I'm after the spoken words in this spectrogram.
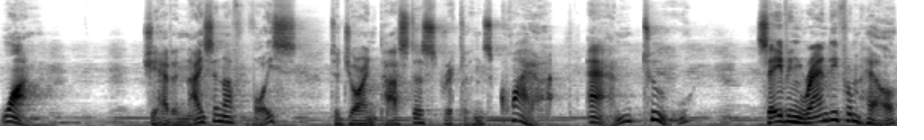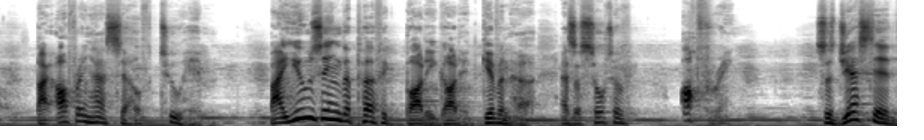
One, she had a nice enough voice to join Pastor Strickland's choir, and two, saving Randy from hell by offering herself to him, by using the perfect body God had given her as a sort of offering, suggested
